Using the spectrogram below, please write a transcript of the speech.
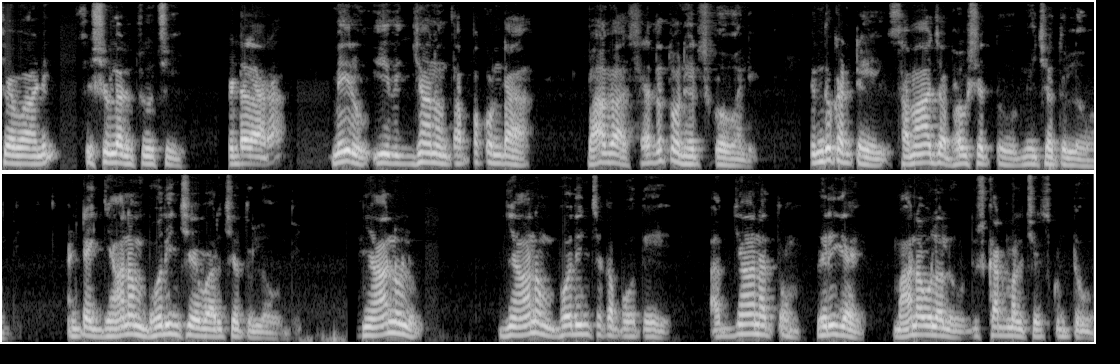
చేవాణి శిష్యులను చూచి బిడ్డలారా మీరు ఈ విజ్ఞానం తప్పకుండా బాగా శ్రద్ధతో నేర్చుకోవాలి. ఎందుకంటే సమాజ భవిష్యత్తు మీ చేతుల్లో ఉంది. అంటే జ్ఞానం బోధించే వారి చేతుల్లో ఉంది. జ్ఞానులు జ్ఞానం బోధించకపోతే అజ్ఞానత్వం పెరిగాయి. మానవులలో దుష్కర్మలు చేసుకుంటూ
